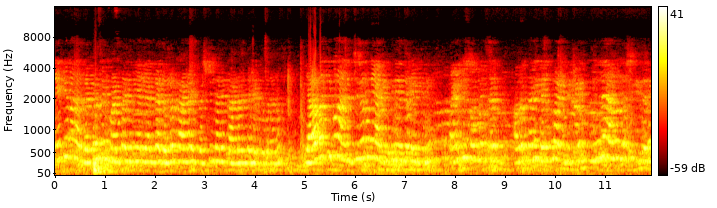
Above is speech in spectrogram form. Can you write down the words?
ನೇಟಿವ್ ನಾನು ರೆಪ್ರೆಸೆಂಟ್ ಮಾಡ್ತಾ ಇದ್ದೀನಿ ಅಲ್ಲಿ ಅಂದರೆ ಅದೆಲ್ಲ ಕಾರಣ, ಈ ಟ್ರಸ್ಟಿಂದಾನೇ ಕಾರಣ ಅಂತ ಹೇಳ್ಬೋದು ನಾನು. ಯಾವತ್ತಿಗೂ ನಾನು ಚಿರಋಣಿ ಆಗಿರ್ತೀನಿ ಅಂತ ಹೇಳ್ತೀನಿ. Thank you so much sir ಅವತ್ತು ನನಗೆ ಹೆಲ್ಪ್ ಮಾಡಿದ್ದಕ್ಕೆ ಮುಂದೆ ನಾನು ಇದೆಲ್ಲ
